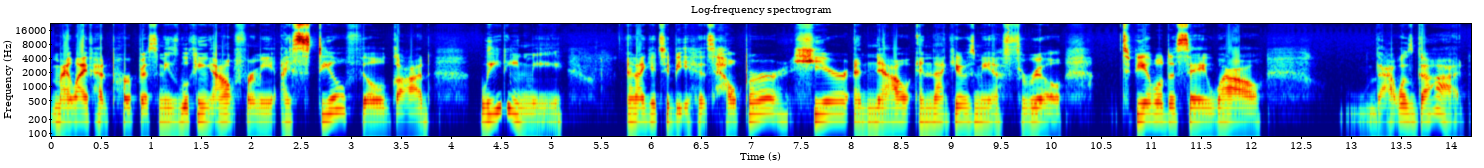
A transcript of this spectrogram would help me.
my life had purpose and He's looking out for me. I still feel God leading me. And I get to be His helper here and now. And that gives me a thrill to be able to say, wow, that was God.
